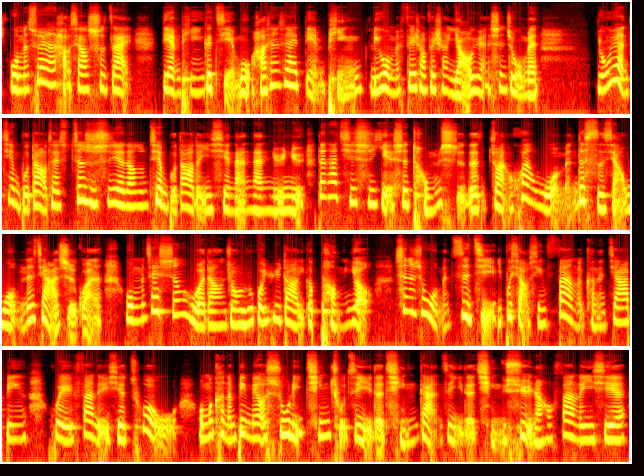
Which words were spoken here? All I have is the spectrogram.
我们虽然好像是在。点评一个节目，好像是在点评离我们非常非常遥远，甚至我们永远见不到，在真实世界当中见不到的一些男男女女。但它其实也是同时的转换我们的思想、我们的价值观。我们在生活当中，如果遇到一个朋友，甚至是我们自己一不小心犯了可能嘉宾会犯的一些错误，我们可能并没有梳理清楚自己的情感、自己的情绪，然后犯了一些。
